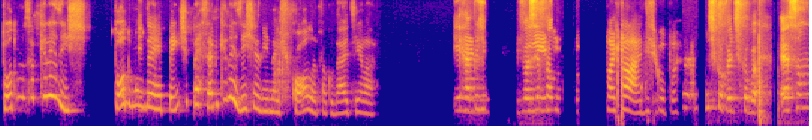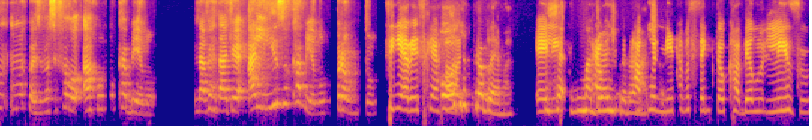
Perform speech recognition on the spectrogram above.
todo mundo sabe que ela existe. Todo mundo de repente percebe que ela existe ali na escola, faculdade, sei lá. E rapidinho, você e... falou. Pode falar, desculpa. Desculpa, desculpa. É só uma coisa. Você falou arruma o cabelo. Na verdade, é alisa o cabelo. Pronto. Sim, era isso que eu ia falar. Outro problema. Ele, Isso é uma grande problemática. bonita, você tem que ter o cabelo liso.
